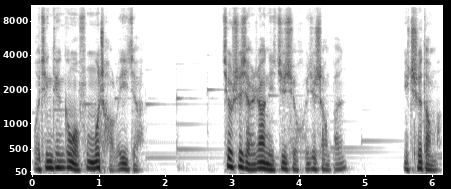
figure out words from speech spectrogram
我今天跟我父母吵了一架，就是想让你继续回去上班，你知道吗？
